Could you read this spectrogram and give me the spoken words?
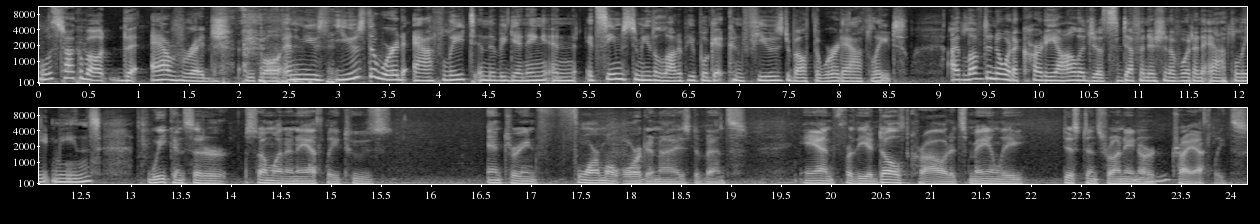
Well, let's talk about the average people. and you use the word athlete in the beginning, and it seems to me that a lot of people get confused about the word athlete. I'd love to know what a cardiologist's definition of what an athlete means. We consider someone an athlete who's entering formal organized events. And for the adult crowd, it's mainly distance running or mm-hmm. triathletes.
